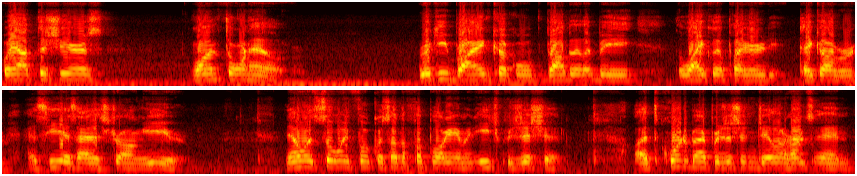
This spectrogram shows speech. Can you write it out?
way out this year is Juan Thornhill. Ricky Bryan Cook will probably be the likely player to take over as he has had a strong year. Now let's solely focus on the football game in each position. At the quarterback position, Jalen Hurts in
